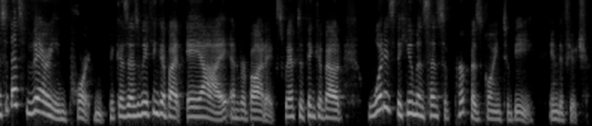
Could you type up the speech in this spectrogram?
And so that's very important because as we think about AI and robotics, we have to think about what is the human sense of purpose going to be in the future.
